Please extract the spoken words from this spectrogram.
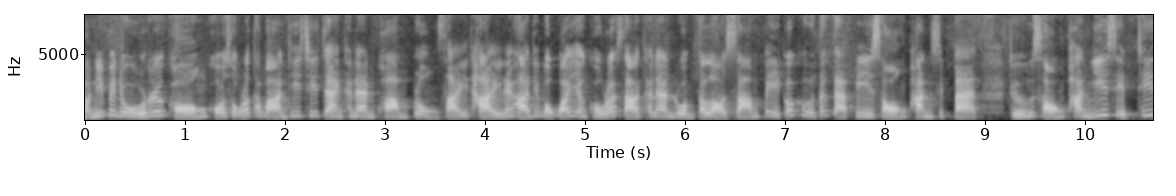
คราวนี้ไปดูเรื่องของโฆษกรัฐบาลที่ชี้แจงคะแนนความโปร่งใสไทยนะคะ ที่บอกว่ายังคงรักษาคะแนนรวมตลอด 3 ปีก็คือตั้งแต่ปี 2018 ถึง 2020 ที่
